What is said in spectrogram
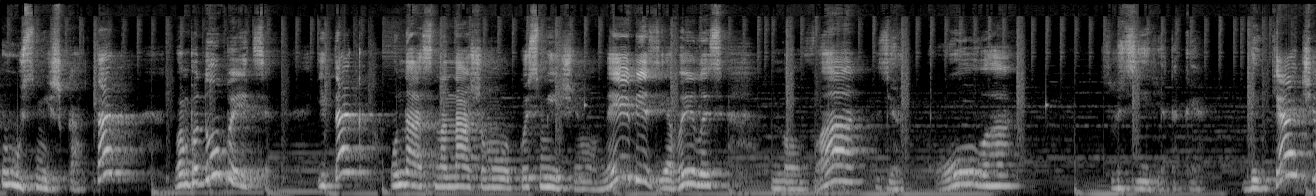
усмішка. Так? Вам подобається? І так у нас на нашому космічному небі з'явилась нова зіркова сузір'я таке. Дитяча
